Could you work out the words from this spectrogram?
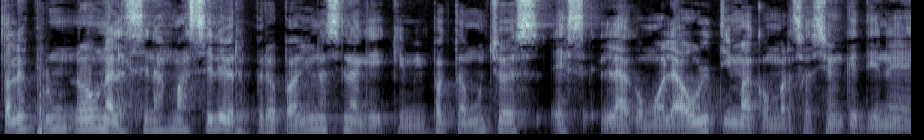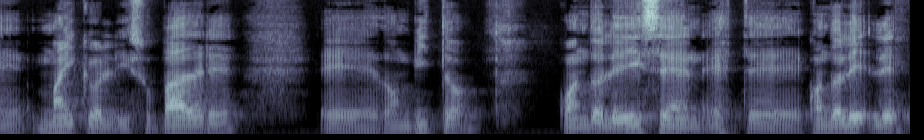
tal vez por un- no una de las escenas más célebres, pero para mí una escena que, que me impacta mucho es, es la, como la última conversación que tiene Michael y su padre, eh, Don Vito, cuando le dicen, este, cuando le, le-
